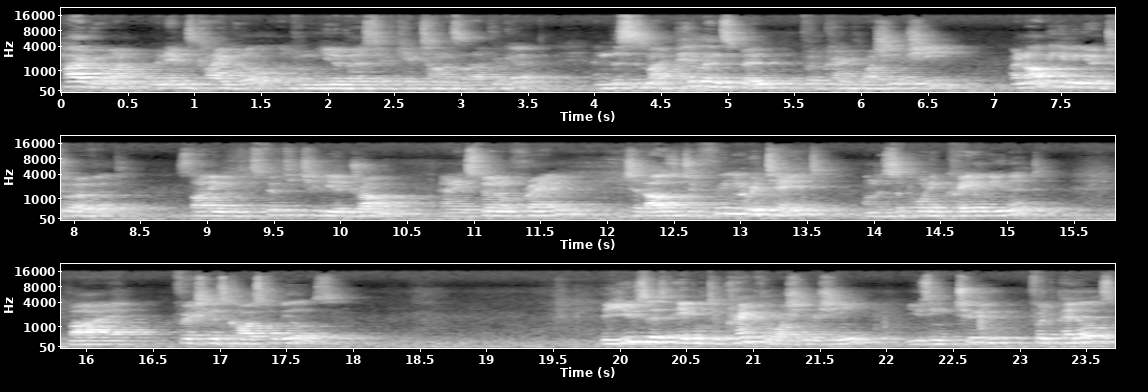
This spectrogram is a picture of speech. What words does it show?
Hi everyone, my name is Kai Goodall. I'm from the University of Cape Town, South Africa, and this is my pedal and spin foot crank washing machine. And I'll now be giving you a tour of it, starting with its 52 litre drum and external frame, which allows it to freely rotate on the supporting cradle unit by frictionless caster wheels. The user is able to crank the washing machine using two foot pedals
